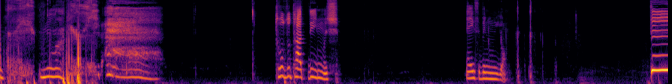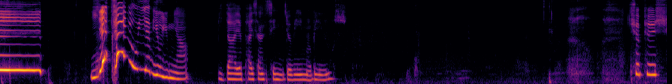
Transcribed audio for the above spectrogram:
Tozu tatlıymış. Neyse ben uyuyorum. Yeter uyuyamıyorum ya? Bir daha yaparsan seni döveyim haberin olsun. Köpüş,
